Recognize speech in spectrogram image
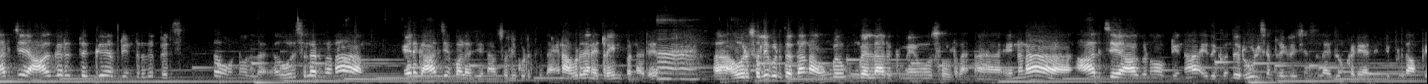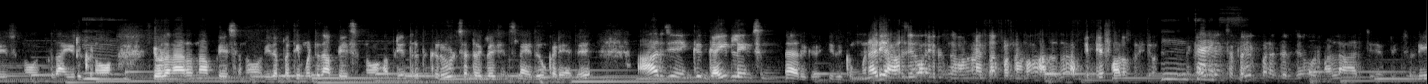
ஆர்ஜே ஆகிறதுக்கு அப்படின்றது பெருசா ஒண்ணும் இல்ல. ஒரு சிலர் என்னன்னா எனக்கு ஆர்ஜே பாலாஜி நான் சொல்லி கொடுத்தேன் ஏன்னா அவர் தான் ட்ரெயின் பண்ணாரு. அவர் சொல்லி கொடுத்தது தான் நான் உங்க உங்க எல்லாருக்குமே சொல்றேன். என்னன்னா ஆர்ஜே ஆகணும் அப்படின்னா இதுக்கு வந்து ரூல்ஸ் அண்ட் ரெகுலேஷன்ஸ் எல்லாம் எதுவும் கிடையாது. இப்படிதான் பேசணும் இப்படிதான் இருக்கணும். இவ்வளவு நேரம் தான் பேசணும் இதை பத்தி மட்டும் தான் பேசணும் அப்படின்றதுக்கு ரூல்ஸ் அண்ட் ரெகுலேஷன்ஸ் எல்லாம் எதுவும் கிடையாது. ஆர்ஜேக்கு கைட்லைன்ஸ் தான் இருக்கு. இதுக்கு முன்னாடி ஆர்ஜேவா இருந்தவங்க என்ன பண்ணணும் அதை தான் அப்படியே ஃபாலோ பண்ணிட்டு ம், கைட்லைன்ஸ் பிரேக் பண்ண தெரிஞ்ச ஒரு நல்ல ஆர்ஜே அப்படின்னு சொல்லி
